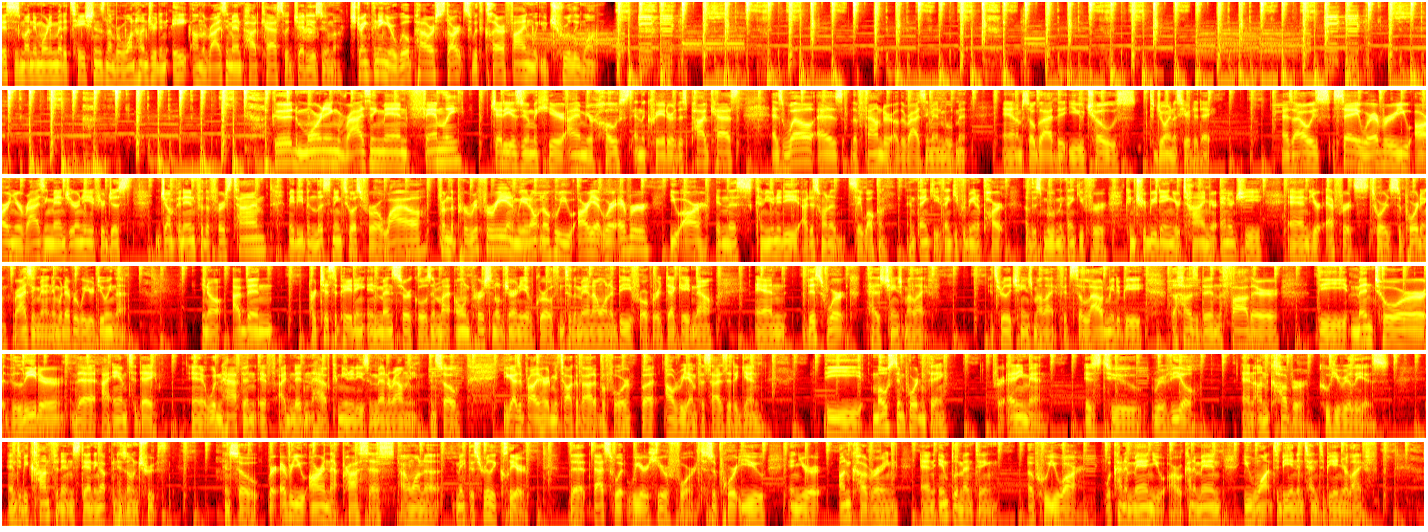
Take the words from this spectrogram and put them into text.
This is Monday Morning Meditations number 108 on the Rising Man podcast with Jeddy Azuma. Strengthening your willpower starts with clarifying what you truly want. Good morning, Rising Man family. Jeddy Azuma here. I am your host and the creator of this podcast, as well as the founder of the Rising Man movement. And I'm so glad that you chose to join us here today. As I always say, wherever you are in your Rising Man journey, if you're just jumping in for the first time, maybe you've been listening to us for a while from the periphery and we don't know who you are yet, wherever you are in this community, I just want to say welcome and thank you. Thank you for being a part of this movement. Thank you for contributing your time, your energy, and your efforts towards supporting Rising Man in whatever way you're doing that. You know, I've been participating in men's circles in my own personal journey of growth into the man I want to be for over a decade now. And this work has changed my life. It's really changed my life. It's allowed me to be the husband, the father, the mentor, the leader that I am today. And it wouldn't happen if I didn't have communities of men around me. And so, you guys have probably heard me talk about it before, but I'll re emphasize it again. The most important thing for any man is to reveal and uncover who he really is and to be confident in standing up in his own truth. And so, wherever you are in that process, I want to make this really clear that that's what we are here for to support you in your uncovering and implementing of who you are, what kind of man you are, what kind of man you want to be and intend to be in your life.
